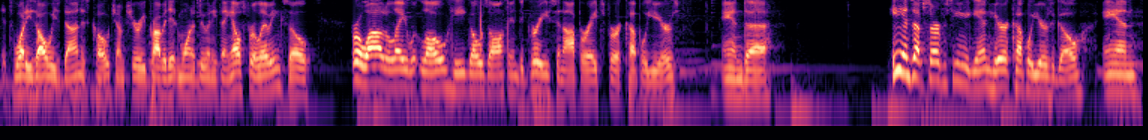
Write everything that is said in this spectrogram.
it's what he's always done as coach. I'm sure he probably didn't want to do anything else for a living. So, for a while to lay low, he goes off into Greece and operates for a couple years. And uh, he ends up surfacing again here a couple years ago, and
